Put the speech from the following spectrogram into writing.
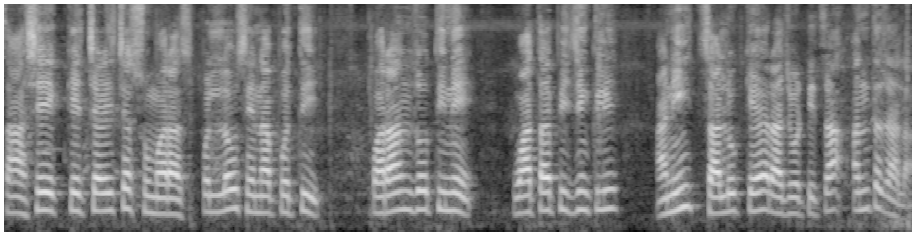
सहाशे एक्केचाळीसच्या सुमारास पल्लव सेनापती परांजोतीने वातापी जिंकली आणि चालुक्य राजवटीचा अंत झाला.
